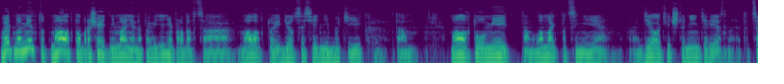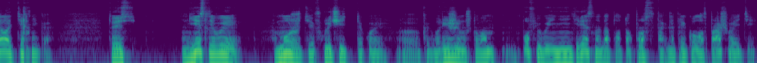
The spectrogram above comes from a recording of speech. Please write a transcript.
В этот момент тут мало кто обращает внимание на поведение продавца, мало кто идет в соседний бутик, там, мало кто умеет там ломать по цене, делать вид, что неинтересно. Это целая техника. То есть, если вы можете включить такой э, как бы режим, что вам пофигу и неинтересно, да, платок, просто так для прикола спрашиваете,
